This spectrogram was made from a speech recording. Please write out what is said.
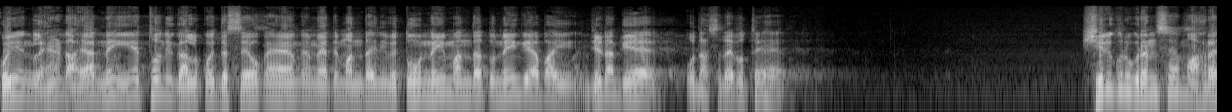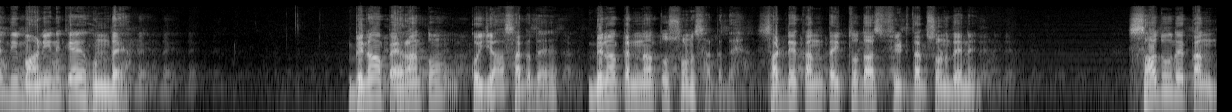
ਕੋਈ ਇੰਗਲੈਂਡ ਆਇਆ, ਨਹੀਂ, ਇੱਥੋਂ ਦੀ ਗੱਲ ਕੋਈ ਦੱਸਿਓ, ਕਹੇ ਮੈਂ ਤੇ ਮੰਨਦਾ ਹੀ ਨਹੀਂ, ਵੇ ਤੂੰ ਨਹੀਂ ਮੰਨਦਾ, ਤੂੰ ਨਹੀਂ ਗਿਆ ਭਾਈ, ਜਿਹੜਾ ਗਿਆ ਉਹ ਦੱਸਦਾ ਵੀ ਉੱਥੇ ਹੈ। ਸ਼੍ਰੀ ਗੁਰੂ ਗ੍ਰੰਥ ਸਾਹਿਬ ਮਹਾਰਾਜ ਦੀ ਬਾਣੀ ਨੇ ਕਿਹਾ ਹੁੰਦਾ ਹੈ, ਬਿਨਾ ਪੈਰਾਂ ਤੋਂ ਕੋਈ ਜਾ ਸਕਦਾ ਹੈ, ਬਿਨਾ ਕੰਨਾਂ ਤੋਂ ਸੁਣ ਸਕਦਾ ਹੈ। ਸਾਡੇ ਕੰਨ ਤਾਂ ਇੱਥੋਂ 10 ਫੀਟ ਤੱਕ ਸੁਣਦੇ ਨੇ। ਸਾਧੂ ਦੇ ਕੰਨ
